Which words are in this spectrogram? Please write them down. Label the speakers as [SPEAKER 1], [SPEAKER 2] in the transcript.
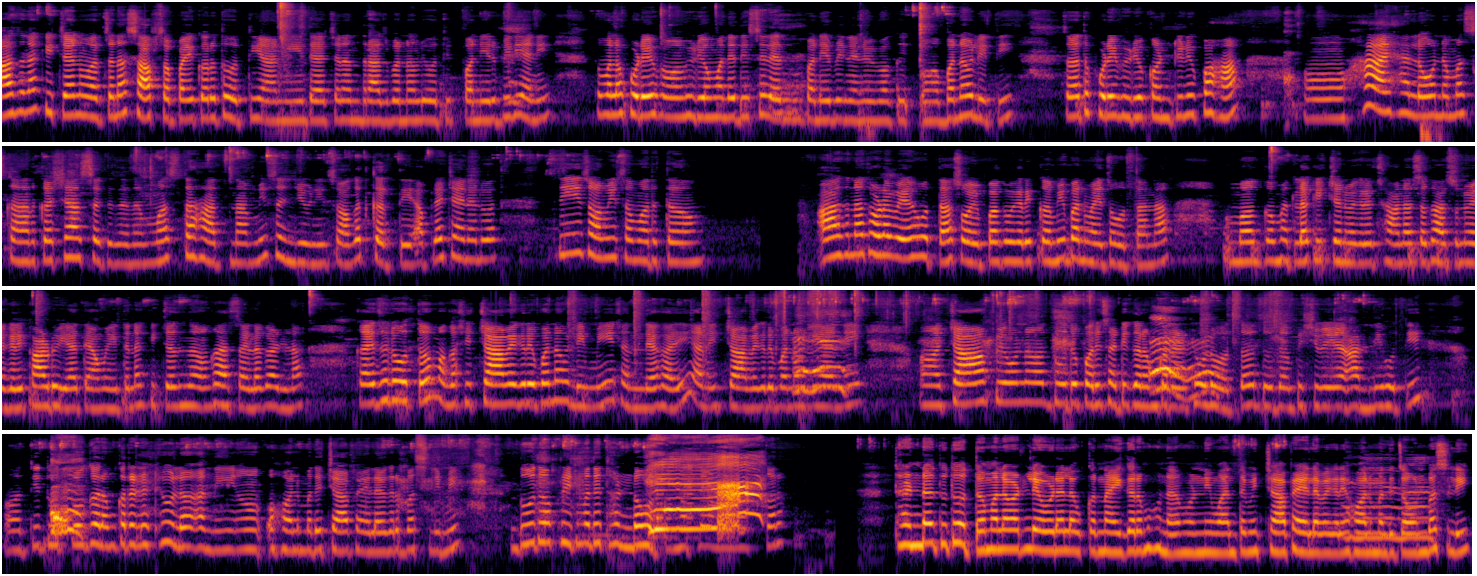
[SPEAKER 1] आज ना किचनवरचं ना साफसफाई करत होती आणि त्याच्यानंतर आज बनवली होती पनीर बिर्याणी. तुम्हाला पुढे व्हिडिओमध्ये दिसेल आहे पनीर बिर्याणी मग बनवली ती. चला तर पुढे व्हिडिओ कंटिन्यू पहा. हाय हॅलो नमस्कार कशा आहात सगळेजण? मस्त आहात ना? मी संजीवनी. स्वागत करते आपल्या चॅनलवर श्री स्वामी समर्थ. आज ना थोडा वेळ होता स्वयंपाक वगैरे कमी बनवायचा होता ना. मग म्हटलं किचन वगैरे छान असं घासून वगैरे काढूया. त्यामुळे इथं ना किचन घासायला काढला काय झालं होतं मग अशी चहा वगैरे बनवली मी संध्याकाळी आणि चहा वगैरे बनवली आणि चहा पिऊन दूध परीसाठी गरम करायला ठेवलं होतं. दूध पिशवी आणली होती. ती दूध गरम करायला ठेवलं आणि हॉलमध्ये चहा प्यायला वगैरे बसली मी. दूध फ्रीजमध्ये थंड होतं. थंड दूध होतं. मला वाटलं एवढ्या लवकर नाही गरम होणार म्हणून निवांत मी चहा प्यायला वगैरे हॉलमध्ये जाऊन बसली.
